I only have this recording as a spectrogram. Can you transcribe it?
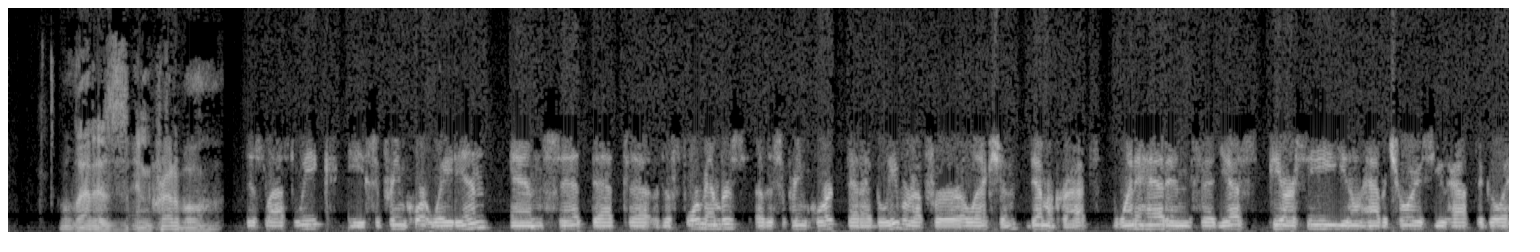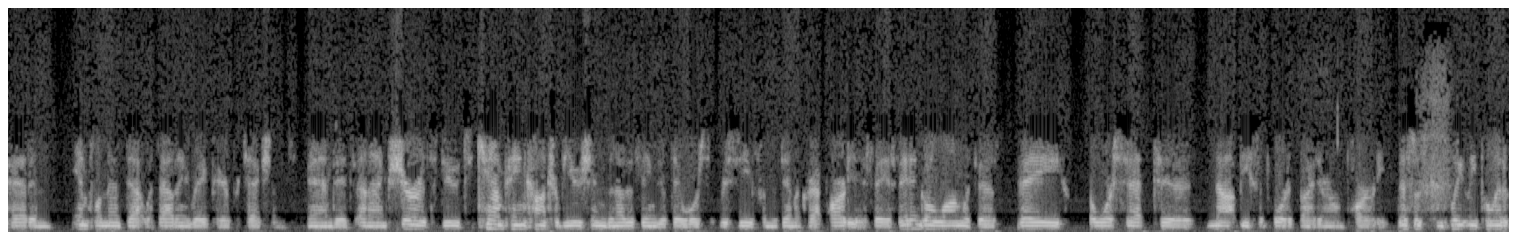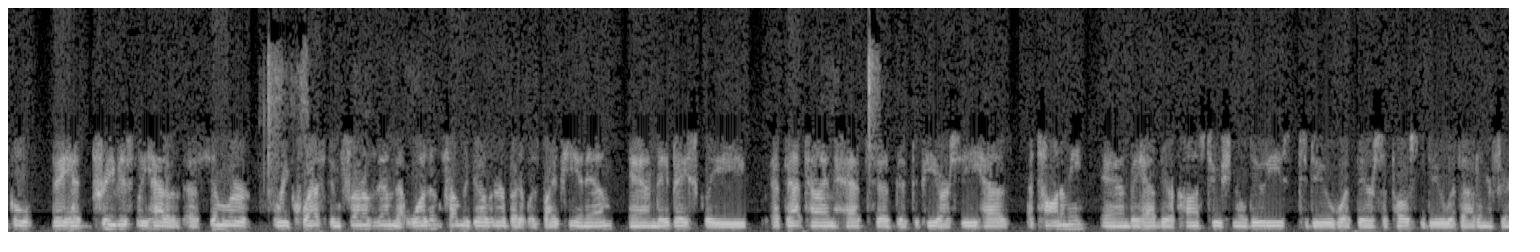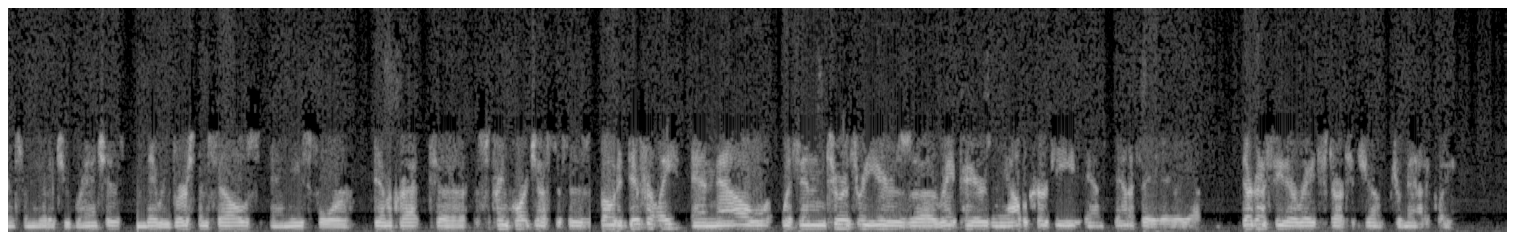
Well, that is incredible. This last week, the Supreme Court weighed in and said that uh, the four members of the Supreme Court that I believe are up for election, Democrats, went ahead and said, yes, PRC, you don't have a choice. You have to go ahead and implement that without any ratepayer protections. And it's, and I'm sure it's due to campaign contributions and other things that they will receive from the Democrat Party. If they, if they didn't go along with this, they were set to not be supported by their own party. This was completely political. They had previously had a, a similar request in front of them that wasn't from the governor, but it was by PNM, and M. And they basically at that time had said that the PRC has autonomy and they have their constitutional duties to do what they're supposed to do without interference from the other two branches. And they reversed themselves, and these four Democrat uh, Supreme Court justices voted differently, and now within two or three years, uh, ratepayers in the Albuquerque and Santa Fe area, they're going to see their rates start to jump dramatically,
